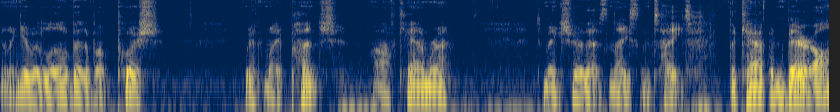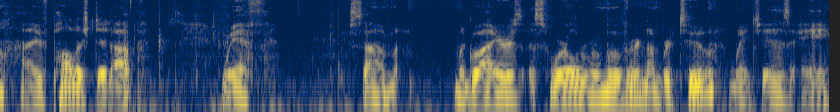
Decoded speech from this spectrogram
I'm going to give it a little bit of a push with my punch off camera to make sure that's nice and tight. The cap and barrel I've polished it up with some Meguiar's swirl remover number two which is a,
